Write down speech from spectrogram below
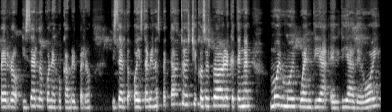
perro y cerdo, conejo, cabra y perro y cerdo, hoy está bien aspectado. Entonces, chicos, es probable que tengan muy, muy buen día el día de hoy.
